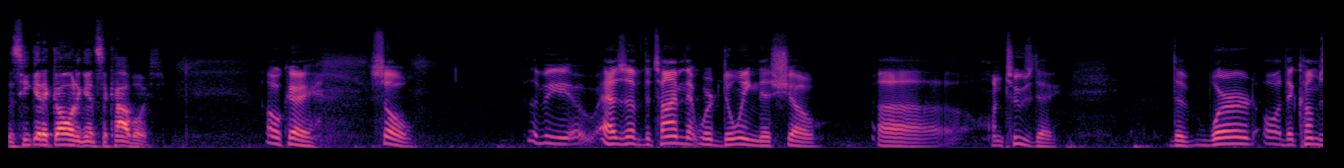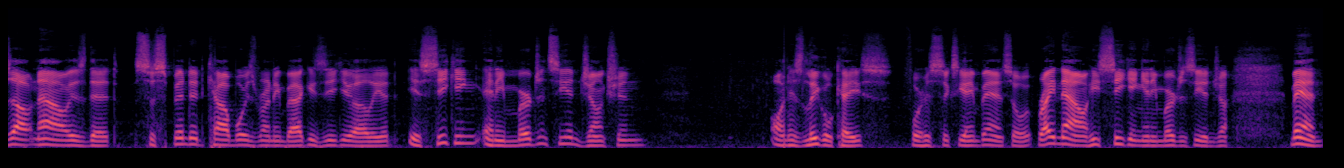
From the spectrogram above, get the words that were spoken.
Does he get it going against the Cowboys? Okay, so let me, as of the time that we're doing this show uh, on Tuesday, the word uh, that comes out now is that suspended Cowboys running back Ezekiel Elliott is seeking an emergency injunction on his legal case for his six game ban. So right now he's seeking an emergency injunction. Man,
